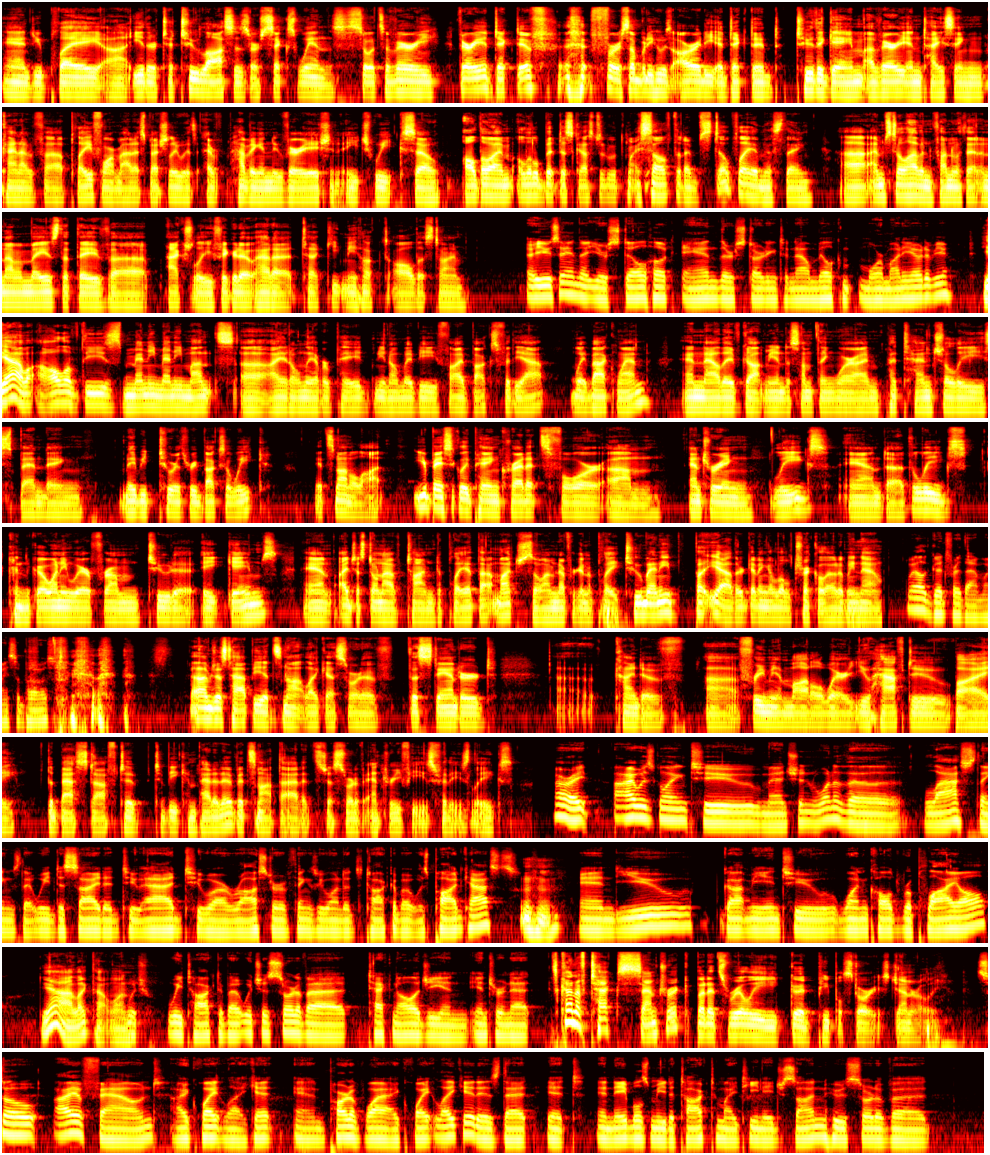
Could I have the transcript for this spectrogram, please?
and you play uh, either to two losses or six wins. So it's a very, very addictive for somebody who's already addicted to the game, a very enticing kind of uh, play format, especially with ev- having a new variation each week. So, although I'm a little bit disgusted with myself that I'm still playing this thing, uh, I'm still having fun with it, and I'm amazed that they've uh, actually figured out how to, to keep me hooked all this time. Are you saying that you're still hooked and they're starting to now milk more money out of you? Yeah, all of these many, many months, uh, I had only ever paid, you know, maybe five bucks for the app way back when. And now they've got me into something where I'm potentially spending maybe two or three bucks a week. It's not a lot. You're basically paying credits for um, entering leagues, and uh, the leagues can go anywhere from two to eight games. And I just don't have time to play it that much, so I'm never going to play too many. But yeah, they're getting a little trickle out of me now. Well, good for them, I suppose. I'm just happy it's not like a sort of the standard uh, kind of uh, freemium model where you have to buy the best stuff to to be competitive. It's not that. It's just sort of entry fees for these leagues. All right. I was going to mention one of the last things that we decided to add to our roster of things we wanted to talk about was podcasts. Mm-hmm. And you got me into one called Reply All, Yeah, I like that one. which we talked about, which is sort of a technology and internet. it's kind of tech centric, but it's really good people stories generally. So I have found I quite like it. And part of why I quite like it is that it enables me to talk to my teenage son, who's sort of a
